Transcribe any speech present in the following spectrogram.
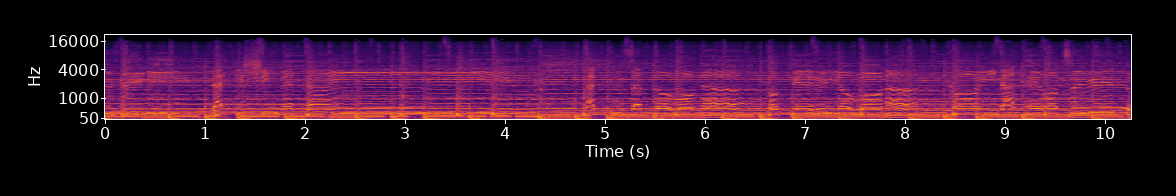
ぐに抱きしめたい。角砂糖が溶けるような恋だけをずっと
